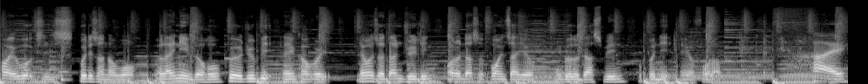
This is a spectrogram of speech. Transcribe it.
How it works is put this on the wall, align it with the hole, put a drill bit and cover it. Then once you're done drilling, all the dust will fall inside here. You go to the dustbin, open it and it'll fall out. Hi,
